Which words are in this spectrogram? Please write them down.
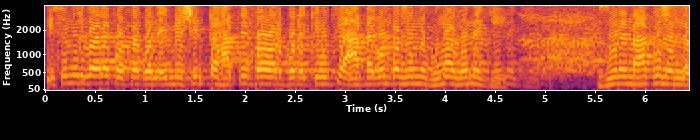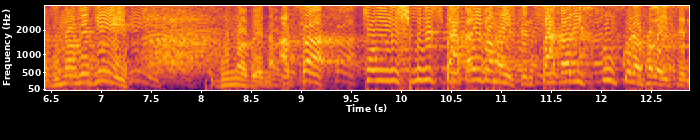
পিছনের বেলা কথা কন এই মেশিনটা হাতে পাওয়ার পরে কেউ কি আধা ঘণ্টার জন্য ঘুমাবে নাকি? জোরে না করলেন না, ঘুমাবে কি? ঘুমাবে না। আচ্ছা চল্লিশ মিনিট টাকাই বানাইছেন, টাকার স্তূপ করে ফেলাইছেন,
